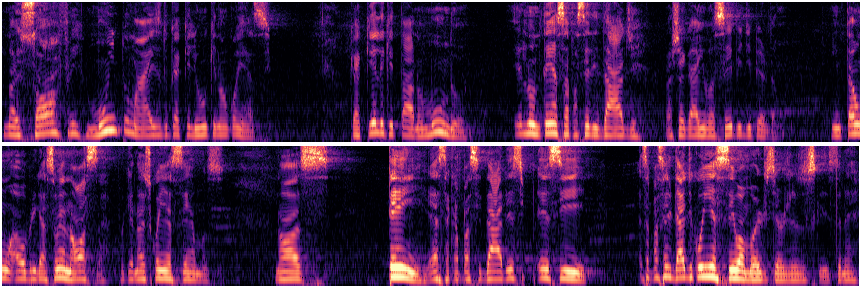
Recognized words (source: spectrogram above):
nós sofre muito mais do que aquele um que não conhece. Porque aquele que está no mundo, ele não tem essa facilidade para chegar em você e pedir perdão. Então a obrigação é nossa, porque nós conhecemos, nós tem essa capacidade, esse, esse, essa facilidade de conhecer o amor do Senhor Jesus Cristo, né?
